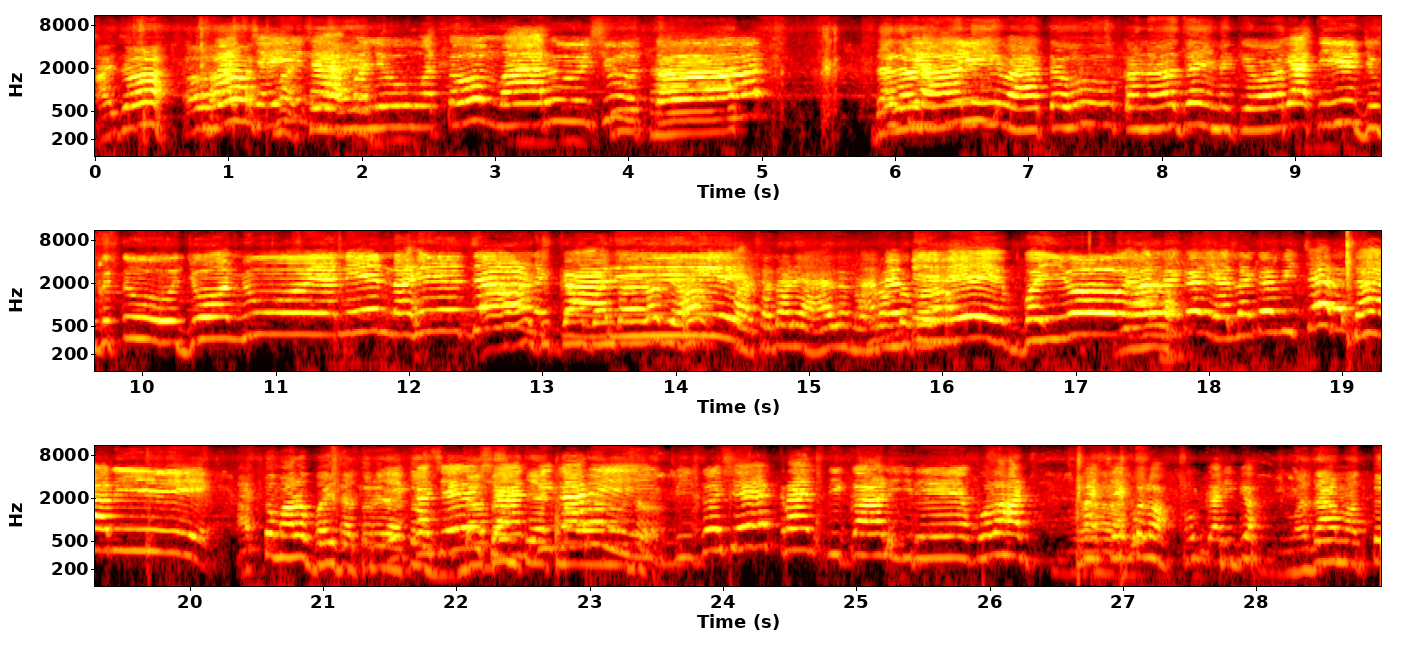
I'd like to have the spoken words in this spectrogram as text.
આજો શું વાત હું જઈને કયો ક્યાંથી જુગતું જોમ્યું એને નહીં જાણકારી પાછા દાડે આયા. છે, નોમ અમે નોમ તો? કરો. બે ભાઈઓ યા. અલગ અલગ વિચારધારી આજ તો મારો ભાઈ જતો રહ્યો. એક તો છે ડબલ પેક મારવાનો શાંતિકારી છે. બીજો છે ક્રાંતિકારી રે. બોલો હાટ માસે બોલો. હું કરી ગયો. મજામાં તો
